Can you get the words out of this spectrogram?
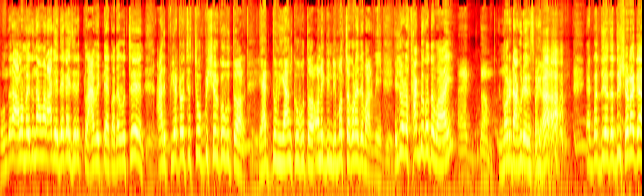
বন্ধুরা আলম ভাই কিন্তু আমার আগে দেখাইছে রে ক্লাবের ট্যাগ কথা বুঝছেন? আর পিয়াটা হচ্ছে চব্বিশের কবুতর একদম ইয়াং কবুতর অনেকদিন ডিমচ্ছা করাইতে পারবে। এই জোড়া থাকবে কত ভাই? একদম। নরে ডাকুড়ে গেছে। একবার দুই হাজার দুইশো টাকা।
